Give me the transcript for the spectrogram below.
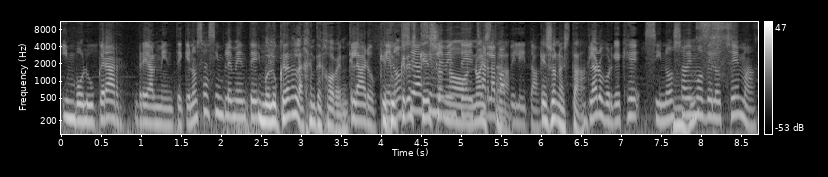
involucrar realmente, que no sea simplemente Involucrar a la gente joven. Claro, que, que tú no crees sea que eso no, simplemente no echar la está. papeleta. Que eso no está. Claro, porque es que si no sabemos de los temas,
